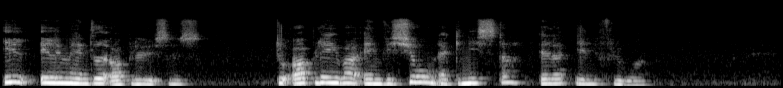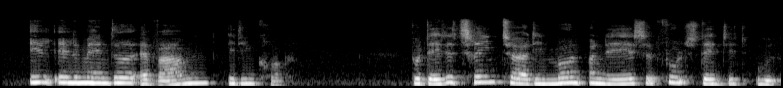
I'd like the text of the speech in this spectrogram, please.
Ildelementet opløses. Du oplever en vision af gnister eller ildfluer. Ildelementet er varmen i din krop. På dette trin tør din mund og næse fuldstændigt ud.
